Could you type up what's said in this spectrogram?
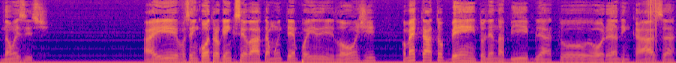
Não existe. Aí você encontra alguém que, sei lá, está muito tempo aí longe. Como é que tá? Estou bem, estou lendo a Bíblia, estou orando em casa.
